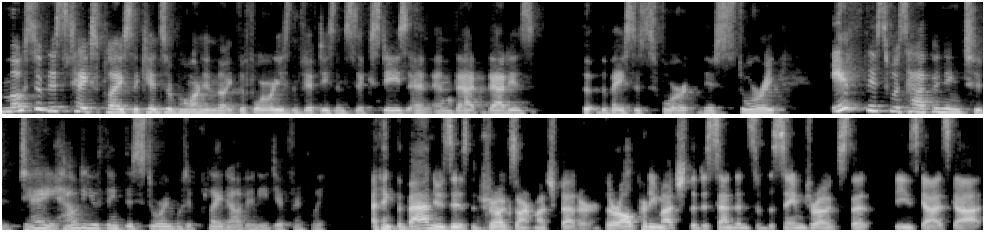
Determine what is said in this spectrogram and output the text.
Most of this takes place the kids are born in like the 40s and 50s and 60s and and that that is the, the basis for this story. If this was happening today how do you think this story would have played out any differently i think the bad news is the drugs aren't much better they're all pretty much the descendants of the same drugs that these guys got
